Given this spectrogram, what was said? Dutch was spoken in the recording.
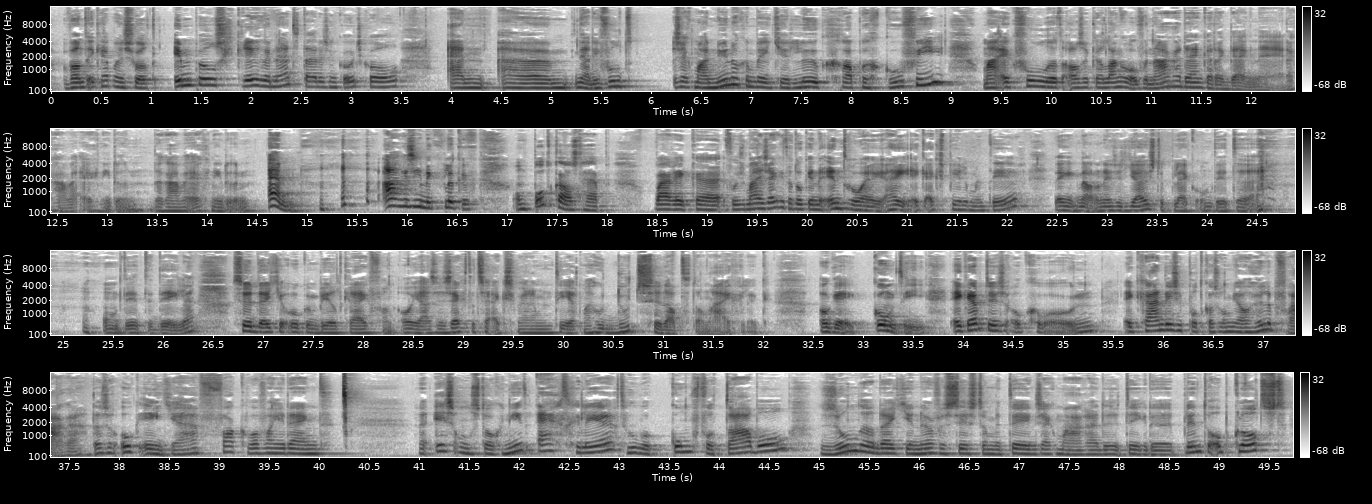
Want ik heb een soort impuls gekregen net tijdens een coachcall. En um, die voelt zeg maar nu nog een beetje leuk, grappig, goofy. Maar ik voel dat als ik er langer over na ga denken, dat ik denk: nee, dat gaan we echt niet doen. Dat gaan we echt niet doen. En aangezien ik gelukkig een podcast heb. Waar ik, uh, volgens mij zeg ik dat ook in de intro, hey, hey, ik experimenteer. Denk ik, nou, dan is het juist de plek om dit, uh, om dit te delen. Zodat je ook een beeld krijgt van, oh ja, ze zegt dat ze experimenteert, maar hoe doet ze dat dan eigenlijk? Oké, komt-ie. Ik heb dus ook gewoon... Ik ga in deze podcast om jouw hulp vragen. Dat is er ook eentje, hè? Fuck, waarvan je denkt... Er is ons toch niet echt geleerd hoe we comfortabel, zonder dat je nervous system meteen zeg maar, eh, tegen de plinten opklotst,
